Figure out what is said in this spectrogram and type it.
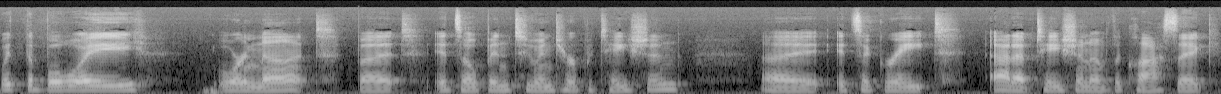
with the boy or not, but it's open to interpretation. Uh, it's a great adaptation of the classic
